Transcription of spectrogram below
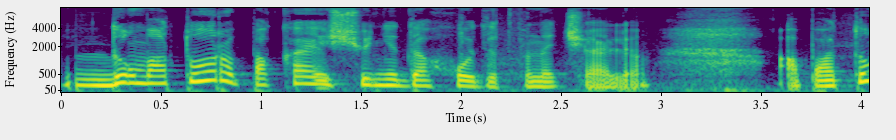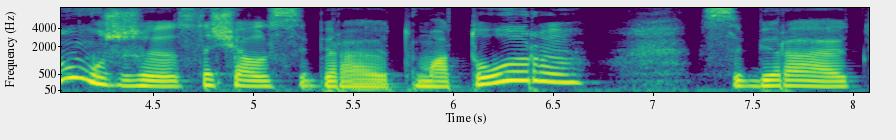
До мотора пока еще не доходят вначале. А потом уже сначала собирают моторы, собирают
